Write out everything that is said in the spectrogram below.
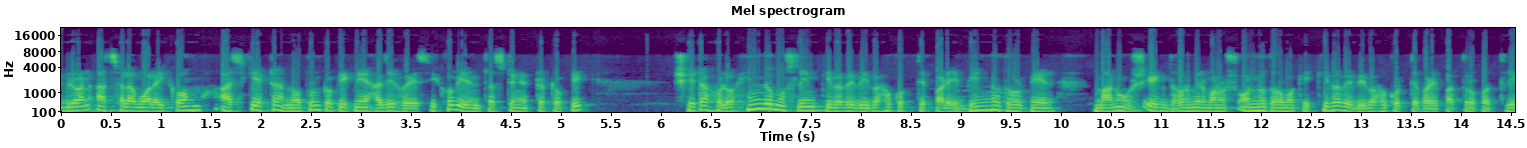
এভরিওয়ান, আসসালামু আলাইকুম। আজকে একটা নতুন টপিক নিয়ে হাজির হয়েছি, খুবই ইন্টারেস্টিং একটা টপিক সেটা হলো হিন্দু, মুসলিম কীভাবে বিবাহ করতে পারে, ভিন্ন ধর্মের মানুষ, এক ধর্মের মানুষ অন্য ধর্মকে কীভাবে বিবাহ করতে পারে পাত্রপাত্রী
